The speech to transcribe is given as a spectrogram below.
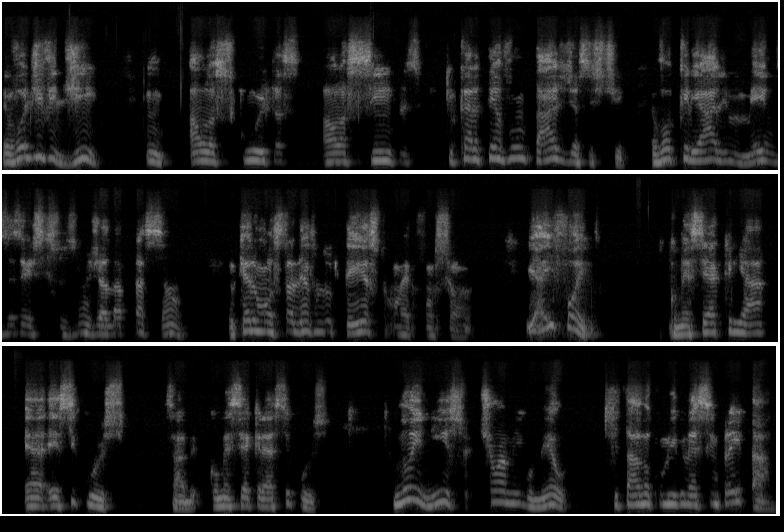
Eu vou dividir em aulas curtas, aulas simples, que o cara tenha vontade de assistir. Eu vou criar ali no meio uns exercícios de adaptação. Eu quero mostrar dentro do texto como é que funciona. E aí foi. Comecei a criar é, esse curso, sabe? Comecei a criar esse curso. No início, tinha um amigo meu que estava comigo nessa empreitada.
